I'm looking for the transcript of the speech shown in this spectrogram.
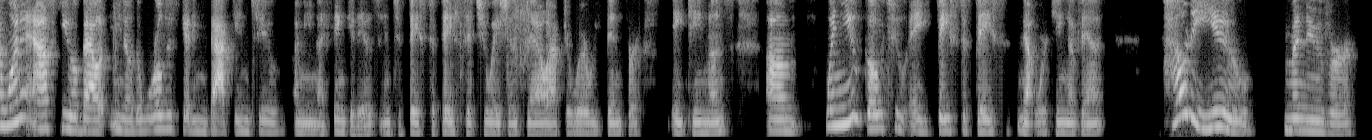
I want to ask you about, you know, the world is getting back into, I mean, I think it is, into face to face situations now after where we've been for 18 months. Um, when you go to a face to face networking event, how do you maneuver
